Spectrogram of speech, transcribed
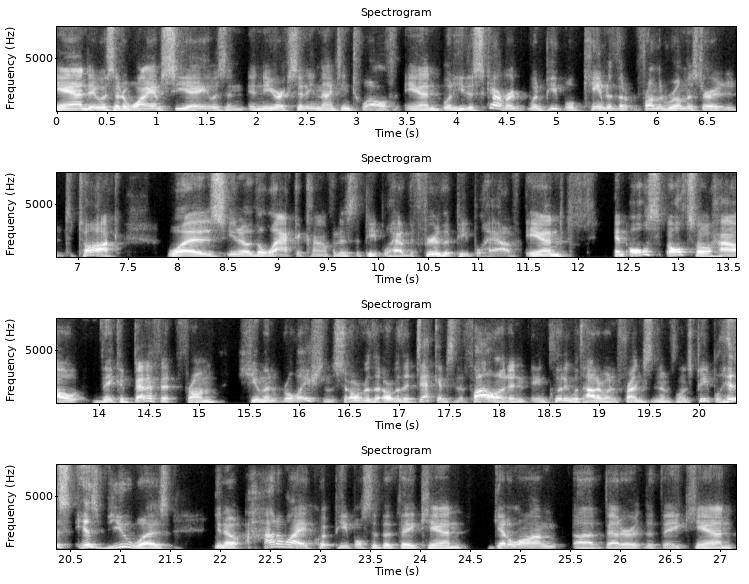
And it was at a YMCA. It was in, in New York City in 1912. And what he discovered when people came to the front of the room and started to, talk was, you know, the lack of confidence that people have, the fear that people have, and and also also how they could benefit from human relations. So over the over the decades that followed, and including with how to win friends and influence people, his his view was, you know, how do I equip people so that they can get along uh, better, that they can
